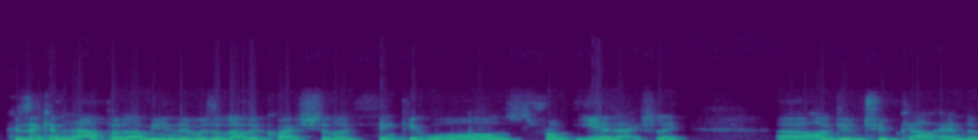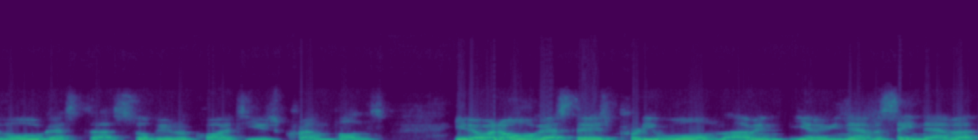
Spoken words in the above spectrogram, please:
because it can happen. I mean there was another question i think it was from ian actually. Uh, i'm doing Toubkal end of august. I'll still be required to use crampons. You know in august it is pretty warm. I mean you know you never say never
